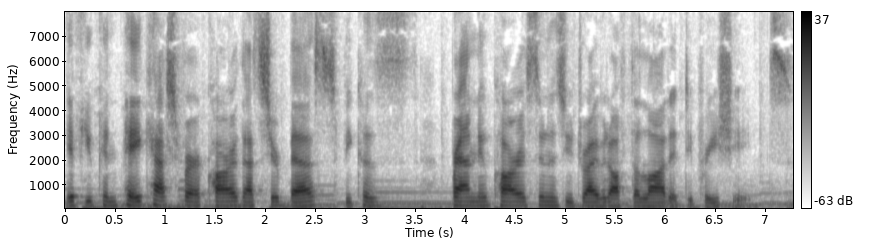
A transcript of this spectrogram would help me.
if you can pay cash for a car, that's your best because brand new car, as soon as you drive it off the lot, it depreciates.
